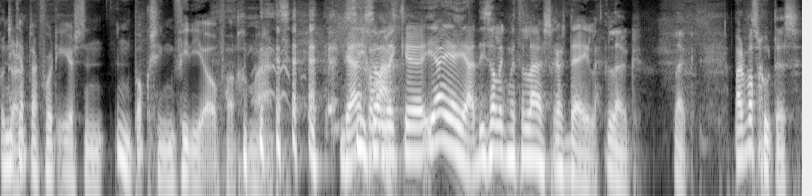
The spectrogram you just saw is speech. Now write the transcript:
en ik heb daar voor het eerst een unboxing video van gemaakt. Ja, die zal ik, ja, ja, ja, die zal ik met de luisteraars delen. Leuk, leuk. Maar het was goed dus.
